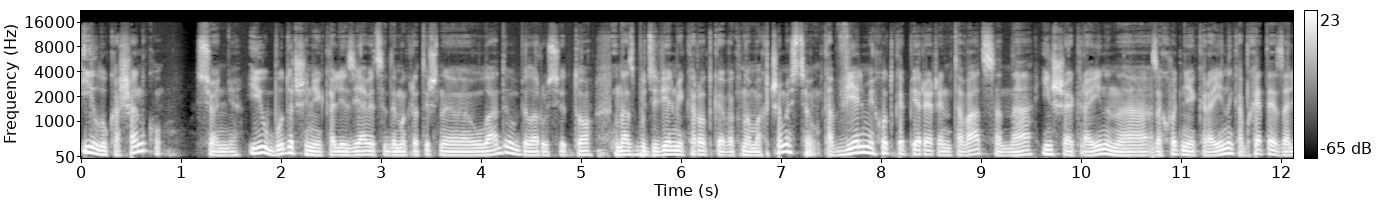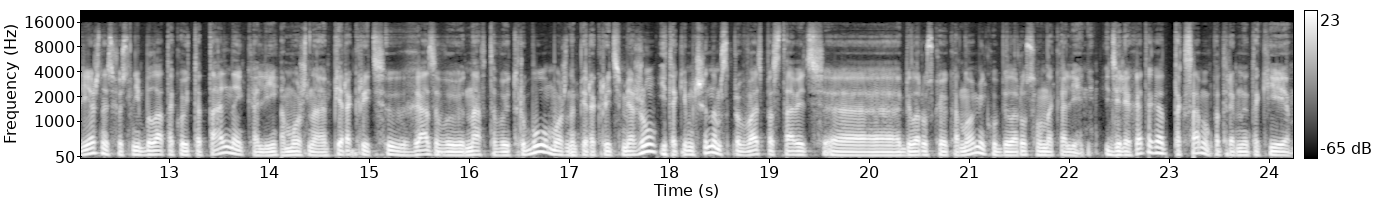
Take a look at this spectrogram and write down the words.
І лукашэнку сёння. І ў будучыні калі з'явіцца дэмакратычныя ўлады ў беларусі то у нас будзе вельмі кароткае вакно магчымасцяў каб вельмі хутка пераарыентавацца на іншыя краіны на заходнія краіны каб гэтая залежнасць вось не была такой тотальнай калі можна перакрыць газавую нафтавую трубу можна перакрыць мяжу і такім чынам спрабаваць паставіць э, беларускую эканоміку беларусаў на калені. І дзеля гэтага таксама патрэбны такія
